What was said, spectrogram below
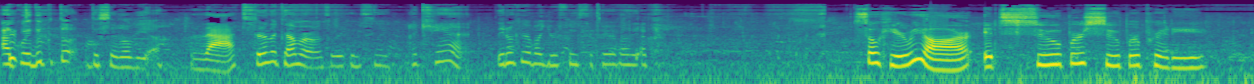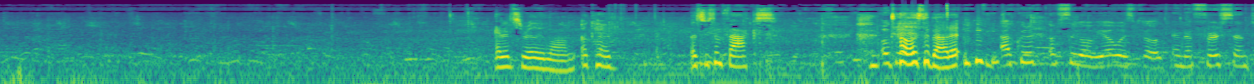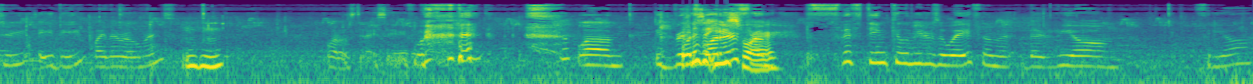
Aqueducto de Segovia. That. Turn the camera on so they can see. I can't. They don't care about your face. They care about the aqueduct. So here we are. It's super, super pretty. And it's really long. Okay, let's do some facts. Okay. Tell us about it. the aqueduct of Segovia was built in the first century AD by the Romans. Mm-hmm. What else did I say before? well, um, it what is it used for? 15 kilometers away from the Rio Frio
